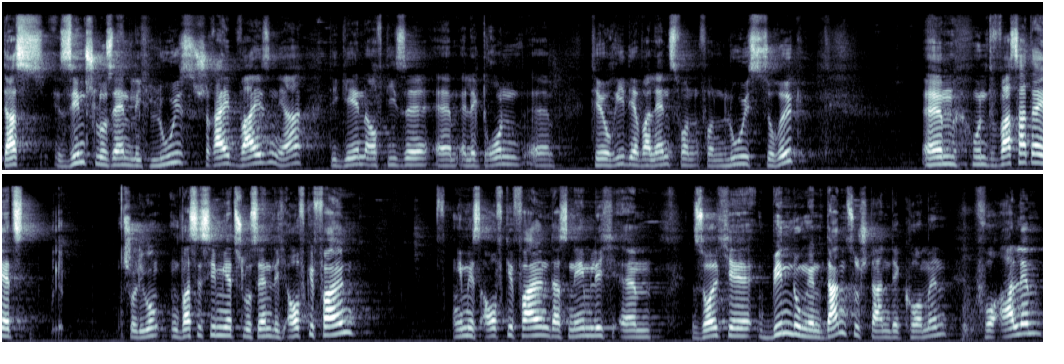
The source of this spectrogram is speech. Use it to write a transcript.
das sind schlussendlich Lewis-Schreibweisen, ja, die gehen auf diese ähm, Elektronentheorie der Valenz von, von Lewis zurück. Und was hat er jetzt, Entschuldigung, was ist ihm jetzt schlussendlich aufgefallen? Ihm ist aufgefallen, dass nämlich solche Bindungen dann zustande kommen, vor allem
